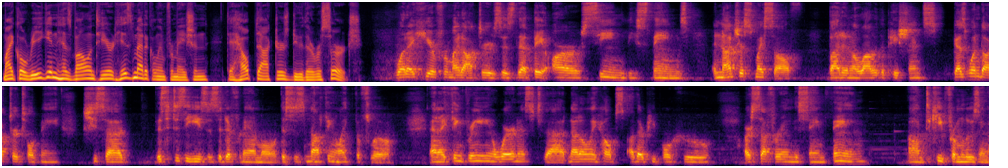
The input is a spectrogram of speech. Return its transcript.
Michael Regan has volunteered his medical information to help doctors do their research. What I hear from my doctors is that they are seeing these things, and not just myself, but in a lot of the patients. As one doctor told me, she said, This disease is a different animal. This is nothing like the flu. And I think bringing awareness to that not only helps other people who are suffering the same thing um, to keep from losing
